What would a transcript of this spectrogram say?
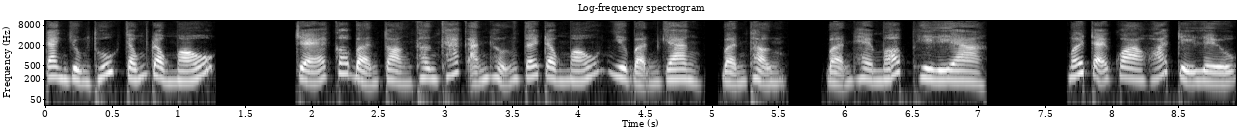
Đang dùng thuốc chống đông máu. Trẻ có bệnh toàn thân khác ảnh hưởng tới đông máu như bệnh gan, bệnh thận, bệnh hemophilia. mới trải qua hóa trị liệu.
